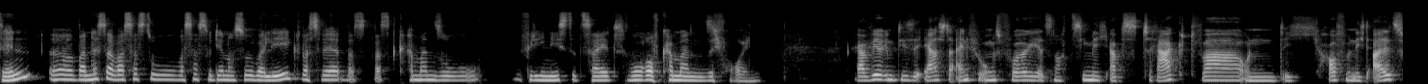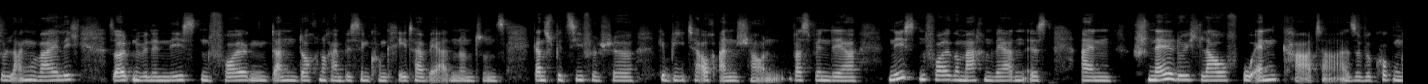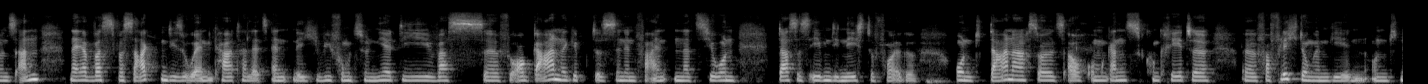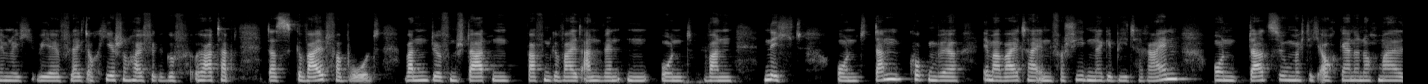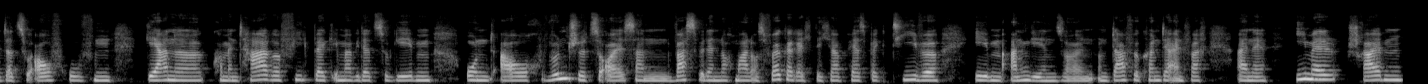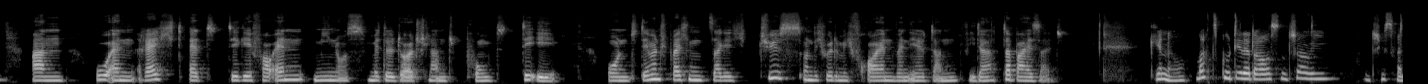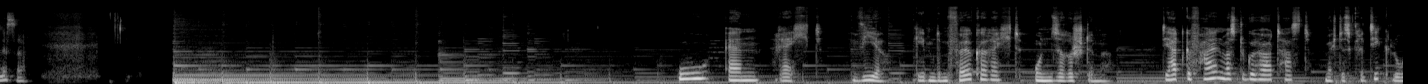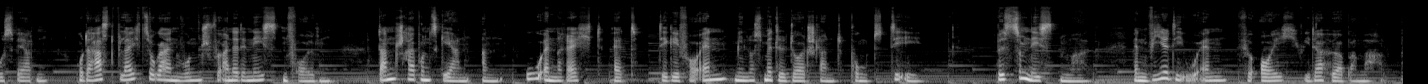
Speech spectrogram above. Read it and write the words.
Denn, äh, Vanessa, was hast du, was hast du dir noch so überlegt? Was wäre, was, was kann man so für die nächste Zeit, worauf kann man sich freuen? Ja, während diese erste Einführungsfolge jetzt noch ziemlich abstrakt war und ich hoffe nicht allzu langweilig, sollten wir in den nächsten Folgen dann doch noch ein bisschen konkreter werden und uns ganz spezifische Gebiete auch anschauen. Was wir in der nächsten Folge machen werden, ist ein Schnelldurchlauf UN-Charta. Also wir gucken uns an, naja, was, was sagt denn diese UN-Charta letztendlich? Wie funktioniert die? Was äh, für Organe gibt es in den Vereinten Nationen? Das ist eben die nächste Folge. Und danach soll soll es auch um ganz konkrete äh, Verpflichtungen gehen. Und nämlich, wie ihr vielleicht auch hier schon häufiger gehört habt, das Gewaltverbot. Wann dürfen Staaten Waffengewalt anwenden und wann nicht? Und dann gucken wir immer weiter in verschiedene Gebiete rein. Und dazu möchte ich auch gerne nochmal dazu aufrufen, gerne Kommentare, Feedback immer wieder zu geben und auch Wünsche zu äußern, was wir denn nochmal aus völkerrechtlicher Perspektive eben angehen sollen. Und dafür könnt ihr einfach eine E-Mail schreiben an unrecht.dgvn-mitteldeutschland.de. Und dementsprechend sage ich Tschüss und ich würde mich freuen, wenn ihr dann wieder dabei seid. Genau. Macht's gut, ihr da draußen. Ciao. Und tschüss, Vanessa. UN-Recht. Wir geben dem Völkerrecht unsere Stimme. Dir hat gefallen, was du gehört hast, möchtest Kritik loswerden oder hast vielleicht sogar einen Wunsch für eine der nächsten Folgen, dann schreib uns gern an unrecht.dgvn-mitteldeutschland.de. Bis zum nächsten Mal, wenn wir die UN für euch wieder hörbar machen.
